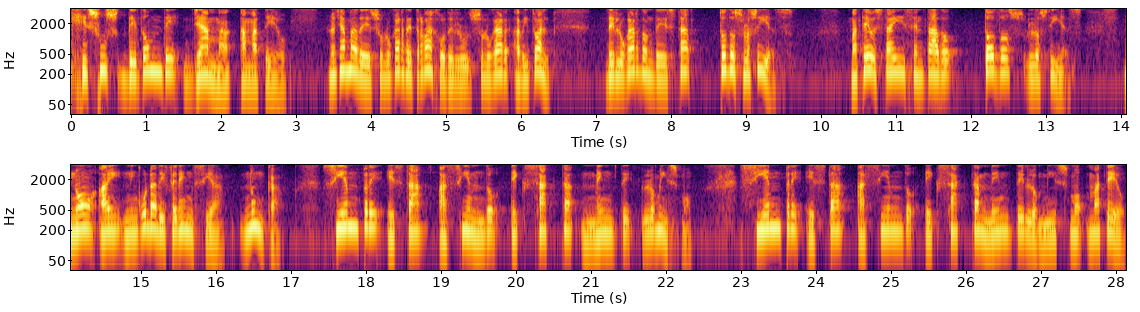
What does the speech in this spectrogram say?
Jesús de dónde llama a Mateo? Lo llama de su lugar de trabajo, de su lugar habitual, del lugar donde está todos los días. Mateo está ahí sentado todos los días. No hay ninguna diferencia, nunca. Siempre está haciendo exactamente lo mismo. Siempre está haciendo exactamente lo mismo Mateo.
